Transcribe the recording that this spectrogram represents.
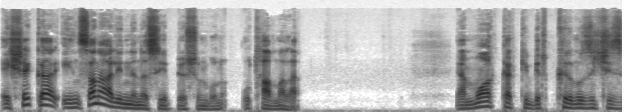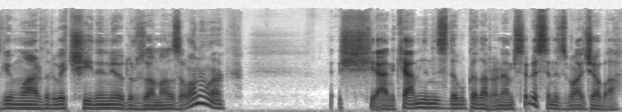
eşek kadar insan halinde nasıl yapıyorsun bunu utanmadan? Yani muhakkak ki bir kırmızı çizgin vardır ve çiğneniyordur zaman zaman ama yani kendinizi de bu kadar önemsemesiniz mi acaba?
